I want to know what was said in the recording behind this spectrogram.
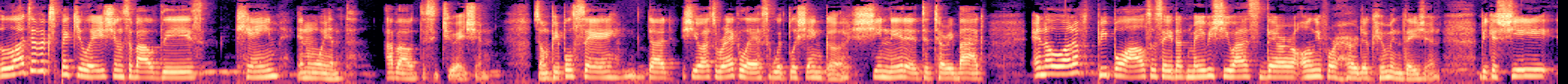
Lots of speculations about this came and went about the situation. Some people say that she was reckless with Plushenko. She needed to Terry back. And a lot of people also say that maybe she was there only for her documentation because she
